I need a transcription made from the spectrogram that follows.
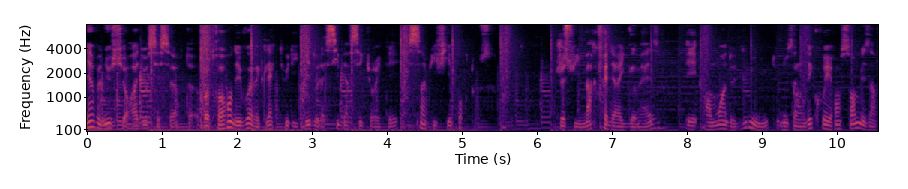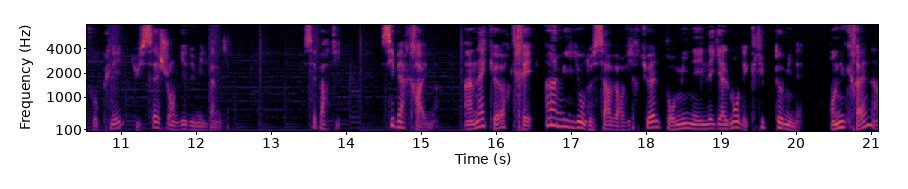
Bienvenue sur Radio Cessert, votre rendez-vous avec l'actualité de la cybersécurité simplifiée pour tous. Je suis Marc-Frédéric Gomez et en moins de 10 minutes, nous allons découvrir ensemble les infos clés du 16 janvier 2024. C'est parti. Cybercrime. Un hacker crée 1 million de serveurs virtuels pour miner illégalement des crypto-monnaies. En Ukraine,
